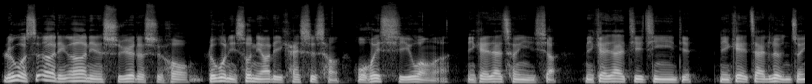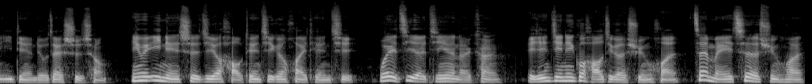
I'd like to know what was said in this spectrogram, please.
如果是二零二二年十月的时候，如果你说你要离开市场，我会希望啊，你可以再撑一下，你可以再激进一点，你可以再认真一点留在市场。因为一年四季有好天气跟坏天气。我以自己的经验来看，已经经历过好几个循环，在每一次的循环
